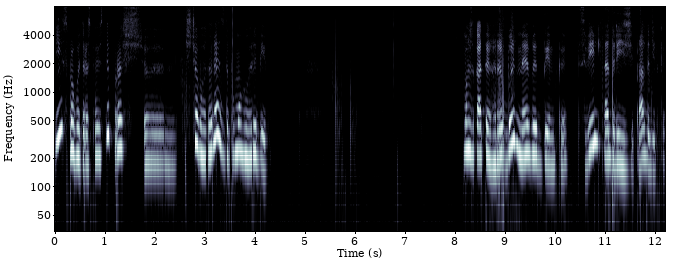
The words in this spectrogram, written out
і спробуйте розповісти про щ- е, що виготовляють з допомогою грибів. Можна сказати, гриби невидимки. цвіль та дріжджі, правда, дітки?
